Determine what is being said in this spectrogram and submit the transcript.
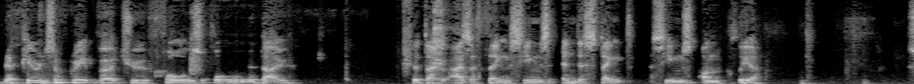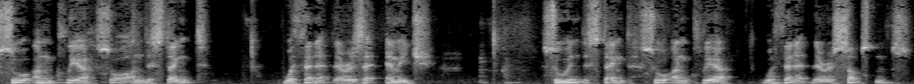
the appearance of great virtue follows only the Tao. The Tao as a thing seems indistinct, seems unclear. So unclear, so undistinct. Within it there is an image. So indistinct, so unclear. Within it there is substance.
